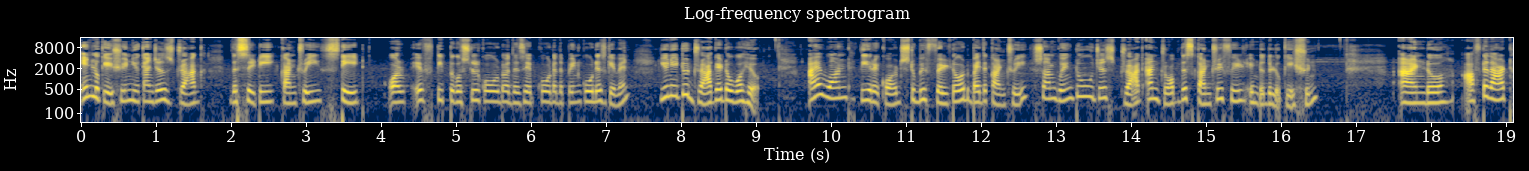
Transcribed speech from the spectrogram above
In location you can just drag the city country state or if the postal code or the zip code or the pin code is given you need to drag it over here. I want the records to be filtered by the country so I'm going to just drag and drop this country field into the location and uh, after that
